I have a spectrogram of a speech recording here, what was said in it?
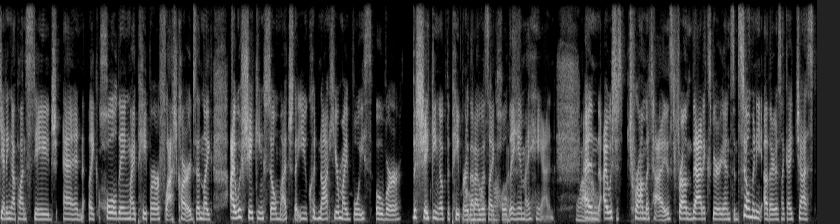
getting up on stage and like holding my paper flashcards and like I was shaking so much that you could not hear my voice over the shaking of the paper oh that I was like gosh. holding in my hand. Wow. And I was just traumatized from that experience and so many others. Like I just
